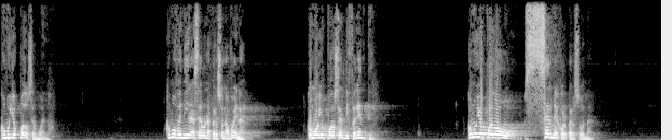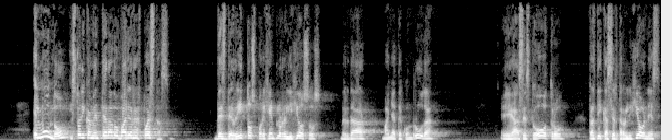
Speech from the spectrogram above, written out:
¿cómo yo puedo ser bueno? ¿Cómo venir a ser una persona buena? ¿Cómo yo puedo ser diferente? ¿Cómo yo puedo ser mejor persona? El mundo históricamente ha dado varias respuestas, desde ritos, por ejemplo, religiosos, ¿verdad? Bañate con ruda, eh, haz esto otro, practica ciertas religiones,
